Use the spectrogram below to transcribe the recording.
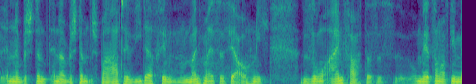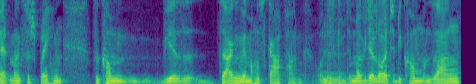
in, eine bestimmt, in einer bestimmten Sparte wiederfinden. Und manchmal ist es ja auch nicht so einfach, dass es, um jetzt nochmal auf die Mad Monks zu sprechen, zu kommen, wir sagen, wir machen Ska-Punk. Und es gibt immer wieder Leute, die kommen und sagen,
